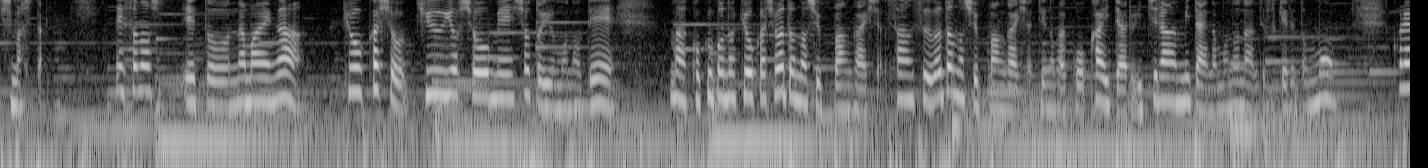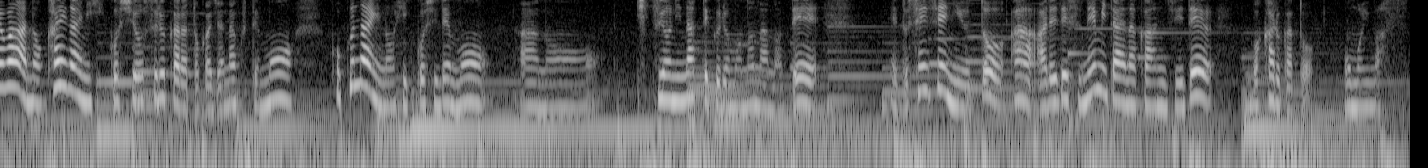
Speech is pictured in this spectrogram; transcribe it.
しました。でその、えーと、名前が教科書給与証明書というもので、まあ、国語の教科書はどの出版会社算数はどの出版会社っていうのがこう書いてある一覧みたいなものなんですけれどもこれはあの海外に引っ越しをするからとかじゃなくても国内の引っ越しでもあの必要になってくるものなので、えっと、先生に言うと「あああれですね」みたいな感じでわかるかと思います。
